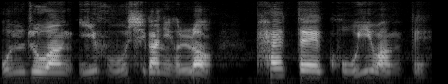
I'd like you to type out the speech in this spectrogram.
온조왕 이후 시간이 흘러 8대 고이왕 때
